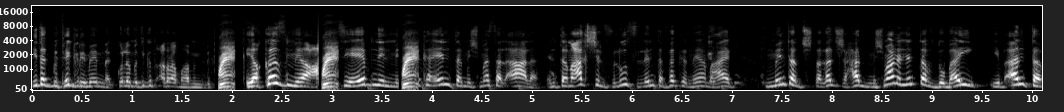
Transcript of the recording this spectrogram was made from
إيدك بتجري منك كل ما تيجي تقربها من بت... يا قزم يا عص يا ابن المكه أنت مش مثل أعلى. أنت معكش الفلوس اللي أنت فاكر إن هي معاك. ما أنت بتشتغلش حد. مش معنى إن أنت في دبي يبقى أنت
